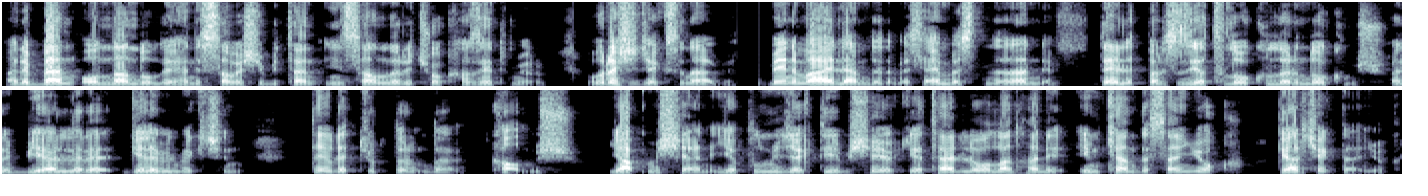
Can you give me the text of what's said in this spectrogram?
Hani ben ondan dolayı hani savaşı biten insanları çok haz etmiyorum. Uğraşacaksın abi. Benim ailemde de mesela en basitinden annem devlet parasız yatılı okullarında okumuş. Hani bir yerlere gelebilmek için devlet yurtlarında kalmış. Yapmış yani. Yapılmayacak diye bir şey yok. Yeterli olan hani imkan desen yok. Gerçekten yok.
